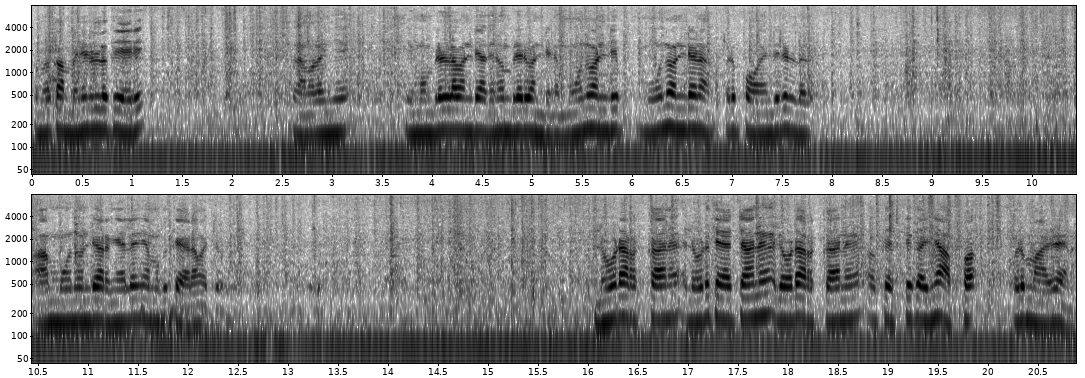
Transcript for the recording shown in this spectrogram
നമ്മൾ കമ്പനിയുടെ ഉള്ളിൽ കയറി. നമ്മളിഞ്ഞ് ഈ മുമ്പിലുള്ള വണ്ടി അതിന് മുമ്പിലൊരു വണ്ടിയുണ്ട്. മൂന്ന് വണ്ടി മൂന്ന് വണ്ടിയാണ് ഒരു പോയിന്റിലുള്ളത്. ആ മൂന്ന് വണ്ടി ഇറങ്ങിയാലേ നമുക്ക് കയറാൻ പറ്റുള്ളൂ ലോഡ് ഇറക്കാൻ ലോഡ് കയറ്റാൻ ലോഡ് ഇറക്കാൻ ഒക്കെ എത്തിക്കഴിഞ്ഞാൽ അപ്പം ഒരു മഴയാണ്.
